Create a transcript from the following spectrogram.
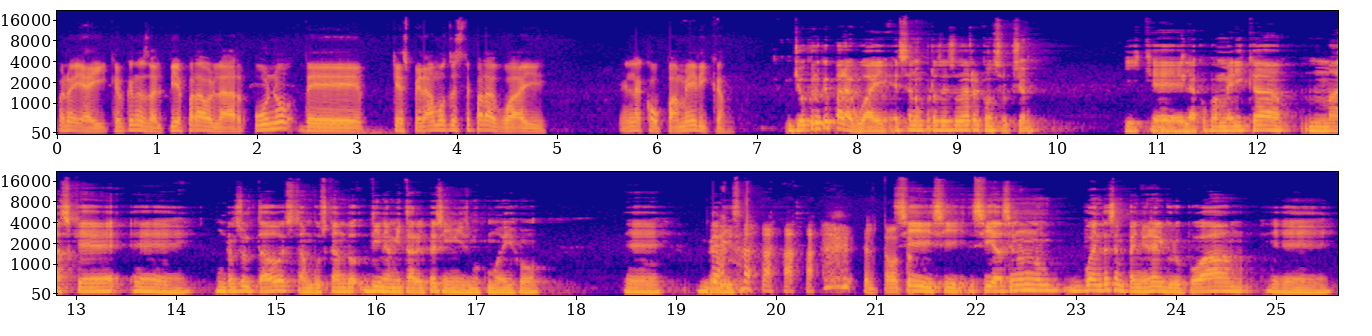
Bueno, y ahí creo que nos da el pie para hablar, uno, de qué esperamos de este Paraguay en la Copa América. Yo creo que Paraguay está en un proceso de reconstrucción y que la Copa América, más que eh, un resultado, están buscando dinamitar el pesimismo, como dijo eh, el toto. Sí, sí, sí, hacen un buen desempeño en el grupo A, eh,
